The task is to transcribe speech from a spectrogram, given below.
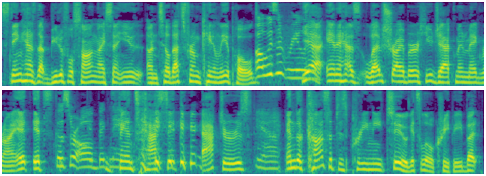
Sting has that beautiful song I sent you until that's from Kate & Leopold. oh, is it really? yeah, and it has Liev Schreiber, Hugh Jackman, Meg Ryan. It, it's Those are all big names. fantastic actors. Yeah. and the concept is pretty neat too. It gets a little creepy, but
